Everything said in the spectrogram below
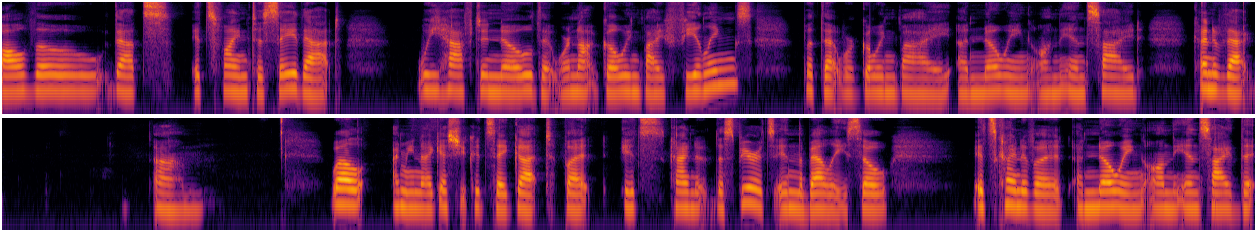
although that's, it's fine to say that, we have to know that we're not going by feelings, but that we're going by a knowing on the inside. Kind of that um, well, I mean, I guess you could say gut, but it's kind of the spirit's in the belly. So it's kind of a, a knowing on the inside, the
